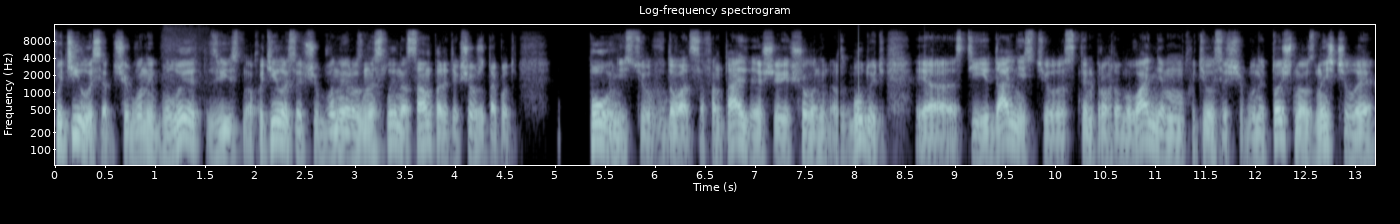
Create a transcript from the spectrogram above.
хотілося б, щоб вони були, звісно, хотілося б, щоб вони рознесли насамперед, якщо вже так, от повністю вдаватися фантазія, що якщо вони нас будуть е, з тією дальністю, з тим програмуванням, хотілося, щоб вони точно знищили.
